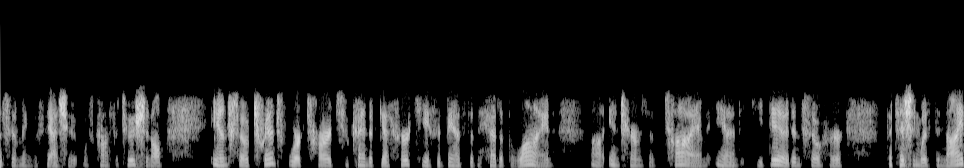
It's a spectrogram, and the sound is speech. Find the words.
assuming the statute was constitutional. And so Trent worked hard to kind of get her case advanced to the head of the line uh, in terms of time, and he did. And so her petition was denied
